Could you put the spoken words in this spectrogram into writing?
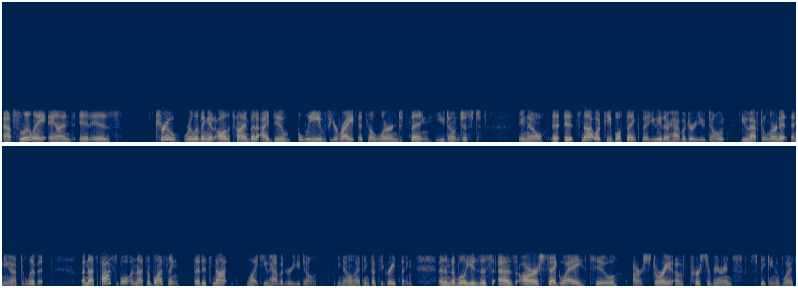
Absolutely, and it is true. We're living it all the time, but I do believe you're right. It's a learned thing. You don't just, you know, it, it's not what people think that you either have it or you don't. You have to learn it and you have to live it. And that's possible, and that's a blessing that it's not like you have it or you don't. You know, I think that's a great thing. And then we'll use this as our segue to our story of perseverance, speaking of which,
